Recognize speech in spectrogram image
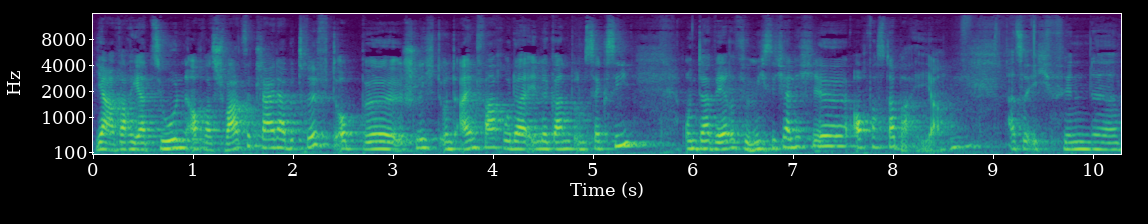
ja, Variationen, auch was schwarze Kleider betrifft, ob äh, schlicht und einfach oder elegant und sexy. Und da wäre für mich sicherlich äh, auch was dabei, ja. Also ich finde,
